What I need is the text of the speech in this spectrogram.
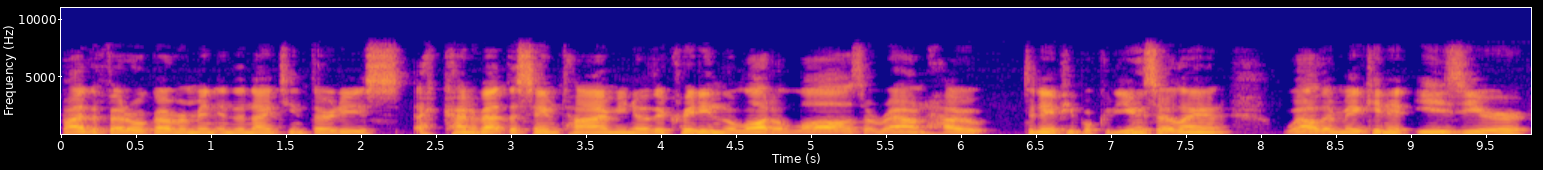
by the federal government in the 1930s. Kind of at the same time, you know, they're creating a lot of laws around how Dene people could use their land, while they're making it easier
